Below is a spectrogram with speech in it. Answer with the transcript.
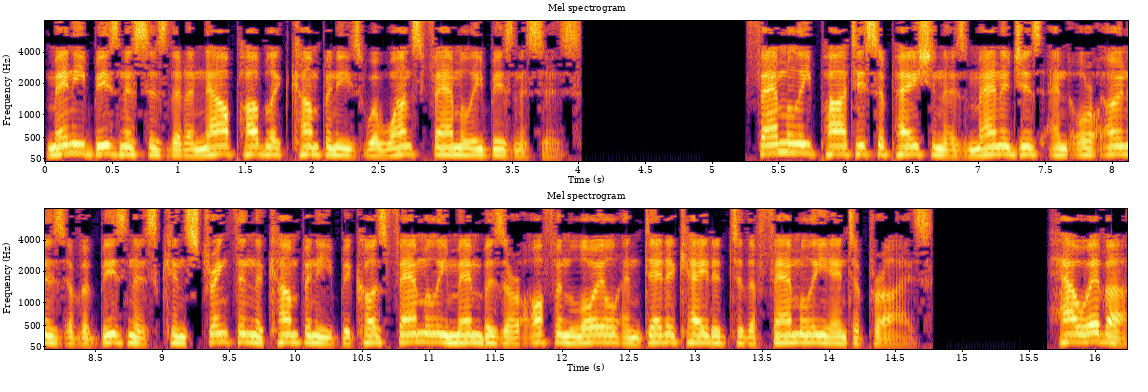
many businesses that are now public companies were once family businesses. Family participation as managers and or owners of a business can strengthen the company because family members are often loyal and dedicated to the family enterprise. However,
